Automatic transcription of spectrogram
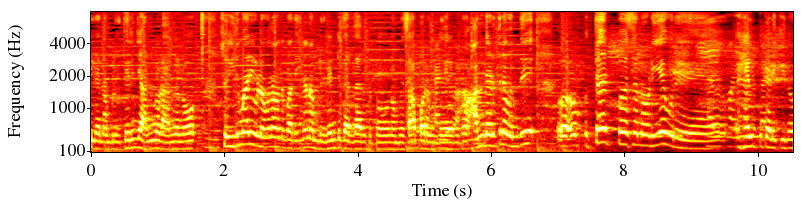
இல்லை நம்மளுக்கு தெரிஞ்ச அண்ணனோட அண்ணனோ ஸோ இது மாதிரி உள்ளவங்க தான் வந்து பார்த்தீங்கன்னா நம்மளுக்கு ரெண்ட் தரதா இருக்கட்டும் நம்மளுக்கு சாப்பாடு கொடுத்ததா இருக்கட்டும் அந்த இடத்துல வந்து தேர்ட் பர்சனோடைய ஒரு ஹெல்ப் கிடைக்குதோ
